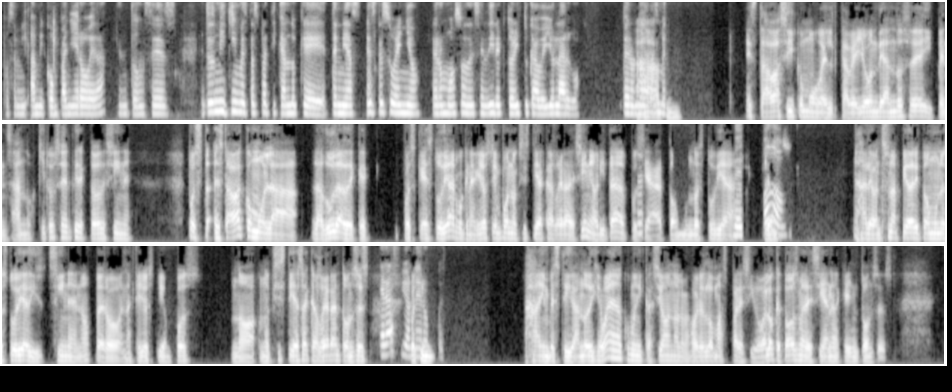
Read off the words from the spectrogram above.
pues a mi, a mi compañero, ¿verdad? Entonces, entonces Mickey me estás platicando que tenías este sueño hermoso de ser director y tu cabello largo, pero no Ajá, met- sí. Estaba así como el cabello ondeándose y pensando, quiero ser director de cine. Pues estaba como la, la duda de que, pues, qué estudiar, porque en aquellos tiempos no existía carrera de cine. Ahorita, pues, ya todo el mundo estudia, de todo. ajá, levantas una piedra y todo el mundo estudia di- cine, ¿no? Pero en aquellos tiempos no, no existía esa carrera, entonces, Eras pues, pionero, pues. ajá, investigando dije, bueno, comunicación a lo mejor es lo más parecido, es lo que todos me decían en aquel entonces.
